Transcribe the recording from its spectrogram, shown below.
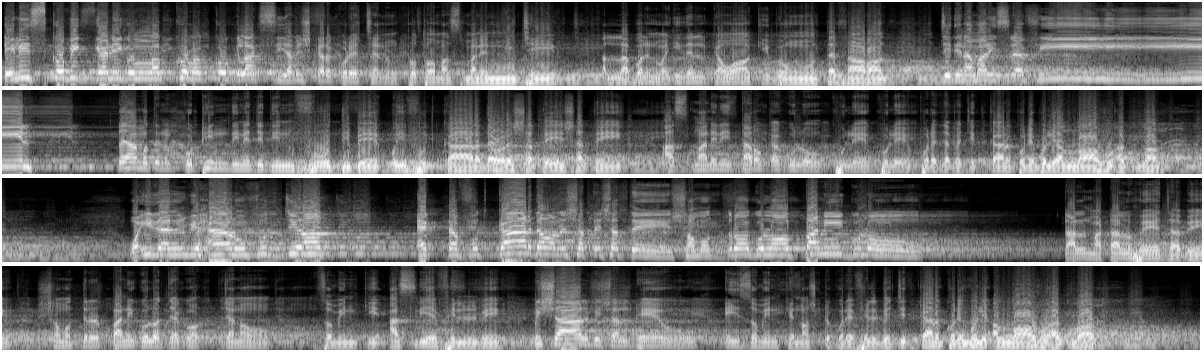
টেলিস্কোপ বিজ্ঞানীগুলো লক্ষ লক্ষ গ্যালাক্সি আবিষ্কার করেছেন। প্রথম আসমানের নিচে আল্লাহ বলেন ওয়া ইদাল কাওয়াকিবু তাসারাত যেদিন আমার ইসরাফিল কিয়ামতের কঠিন দিনে যেদিন ফু দিবে, ওই ফুৎকার দেওয়ার সাথে সাথে আসমানের এই তারকাগুলো খুলে খুলে পড়ে যাবে চিৎকার করে বলি, আল্লাহু আকবার। একটা ফুৎকার দেওয়ার সাথে সাথে সমুদ্রগুলো, পানিগুলো টালমাটাল হয়ে যাবে। সমুদ্রের পানিগুলো যেন জমিনকে আশ্রিয়ে ফেলবে। বিশাল বিশাল ঢেউ এই জমিনকে নষ্ট করে ফেলবে। চিৎকার করে বলি, আল্লাহ আকবর।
